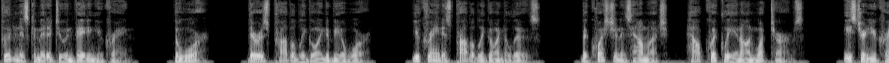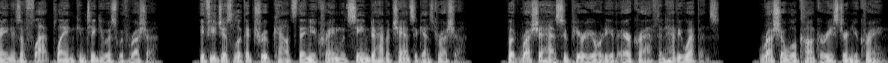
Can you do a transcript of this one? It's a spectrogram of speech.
Putin is committed to invading Ukraine. The war. There is probably going to be a war. Ukraine is probably going to lose. The question is how much, how quickly, and on what terms. Eastern Ukraine is a flat plain contiguous with Russia. If you just look at troop counts, then Ukraine would seem to have a chance against Russia. But Russia has superiority of aircraft and heavy weapons. Russia will conquer eastern Ukraine.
